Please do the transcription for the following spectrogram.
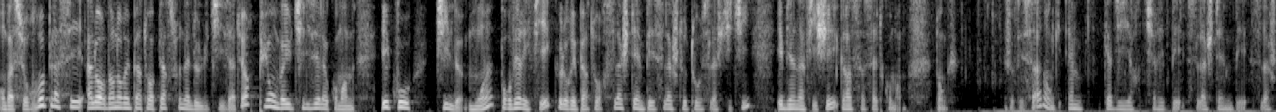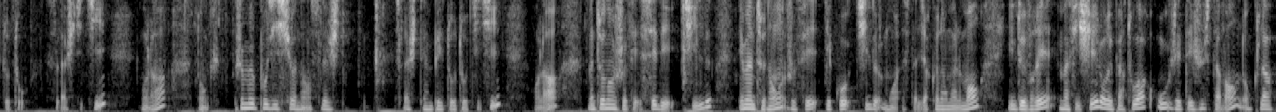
On va se replacer alors dans le répertoire personnel de l'utilisateur, puis on va utiliser la commande echo tilde moins pour vérifier que le répertoire slash tmp slash toto slash titi est bien affiché grâce à cette commande. Donc je fais ça, donc mkdir-p slash tmp slash toto slash titi, voilà, donc je me positionne en slash slash tmp toto titi, voilà, maintenant je fais cd tilde, et maintenant je fais echo tilde moins, c'est-à-dire que normalement, il devrait m'afficher le répertoire où j'étais juste avant, donc là,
